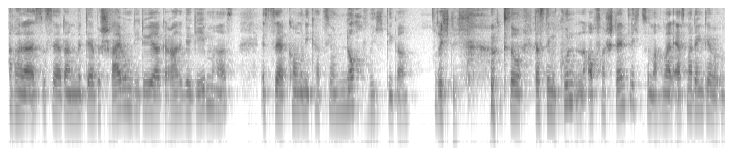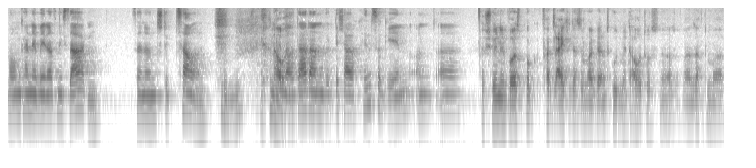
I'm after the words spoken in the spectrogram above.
Aber da ist es ja dann mit der Beschreibung, die du ja gerade gegeben hast, ist ja Kommunikation noch wichtiger. Richtig. so, das dem Kunden auch verständlich zu machen, weil erstmal denkt er, warum kann er mir das nicht sagen? Sondern ein Stück Zaun. Mhm, genau. genau. Da dann wirklich auch hinzugehen und. Äh, das Schöne in Wolfsburg vergleiche ich das immer ganz gut mit Autos. Ne? Also man sagt immer,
